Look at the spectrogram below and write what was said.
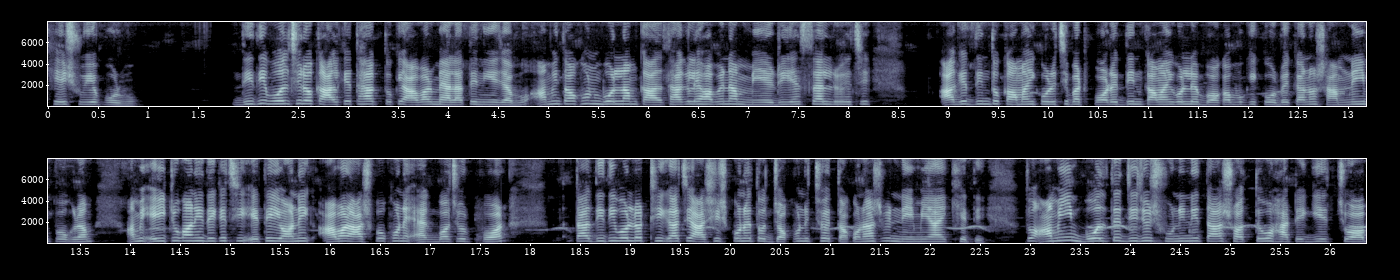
খেয়ে শুয়ে পড়ব। দিদি বলছিল, কালকে থাক, তোকে আবার মেলাতে নিয়ে যাব। আমি তখন বললাম, কাল থাকলে হবে না মেয়ের রিহার্সাল রয়েছে। আগের দিন তো কামাই করেছি বাট পরের দিন কামাই করলে বকাবকি করবে কেন? সামনেই প্রোগ্রাম আমি এইটুকানি দেখেছি, এতেই অনেক, আবার আসব ক্ষণে এক বছর পর। তা দিদি বলল, ঠিক আছে, আসিস কোণে তোর যখন ইচ্ছে হয় তখন আসবি, নেমে আয় খেতে। তো আমি বলতে জিজু শুনিনি, তা সত্ত্বেও হাটে গিয়ে চপ,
